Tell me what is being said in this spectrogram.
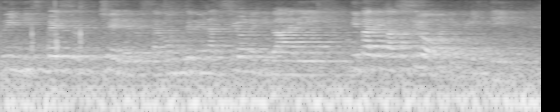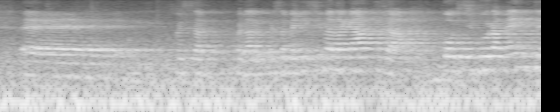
Quindi spesso succede questa contaminazione di, vari, di varie passioni, quindi eh, questa, quella- questa bellissima ragazza può sicuramente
